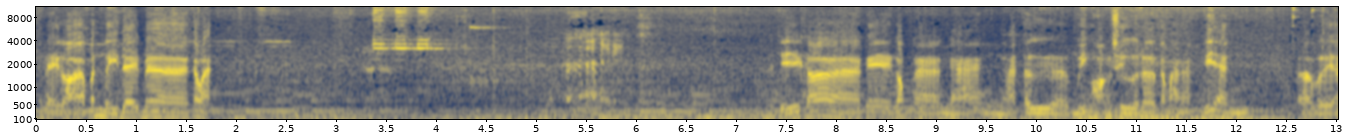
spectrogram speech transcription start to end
Cái này gọi là bánh mì đêm đó các bạn. Chỉ có ờ, cái góc ờ, ngã ngã tư Nguyễn Hoàng xưa đó các bạn ạ. ăn An về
